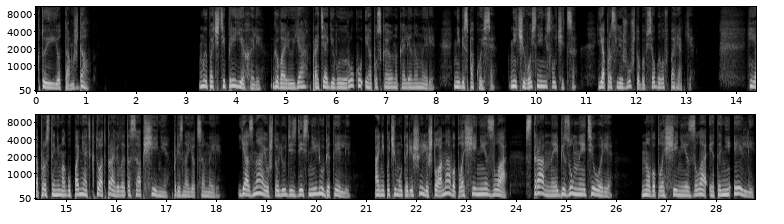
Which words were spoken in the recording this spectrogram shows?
кто ее там ждал. «Мы почти приехали», — говорю я, протягиваю руку и опускаю на колено Мэри. «Не беспокойся. Ничего с ней не случится. Я прослежу, чтобы все было в порядке». «Я просто не могу понять, кто отправил это сообщение», — признается Мэри. «Я знаю, что люди здесь не любят Элли. Они почему-то решили, что она воплощение зла. Странная, безумная теория. Но воплощение зла — это не Элли.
